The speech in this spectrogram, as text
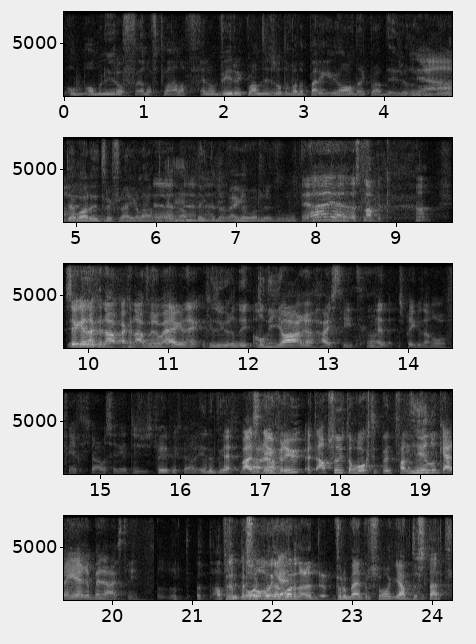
om, om een uur of 11, 12. En om 4 uur kwam die zotte van de park gehaald, dan kwam die zo. Ja. Want die waren die terug vrijgelaten. Ja, en dan ja, denk je dat wij geworden zijn. Ja, ja, dat snap ik. Ja. Zeg, en als je nou, als je nou verwijgen, hè, gedurende al die jaren High Street, en spreken we dan over 40 jaar, wat zeg je het is juist? 40 jaar, Eh, 41. Wat is Ja, nu ja. voor u het absolute hoogtepunt van heel uw carrière bij de High Street? Het, het absolute persoonlijk, hoogtepunt worden, eh, voor mij persoonlijk, ja, de start.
